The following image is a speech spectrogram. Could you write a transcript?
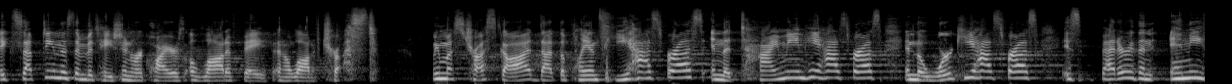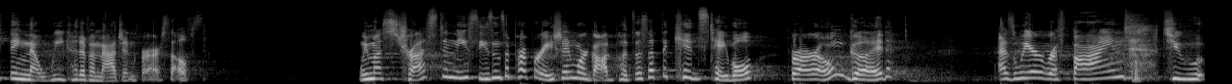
Accepting this invitation requires a lot of faith and a lot of trust. We must trust God that the plans He has for us and the timing He has for us and the work He has for us is better than anything that we could have imagined for ourselves. We must trust in these seasons of preparation where God puts us at the kids' table for our own good as we are refined to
